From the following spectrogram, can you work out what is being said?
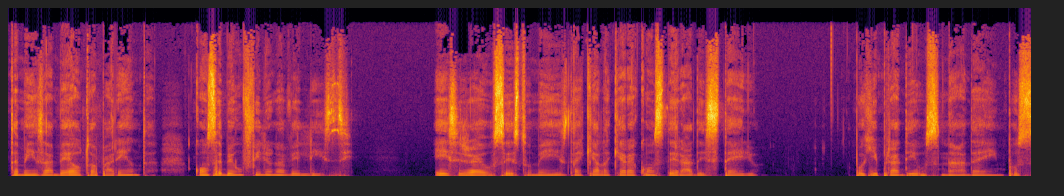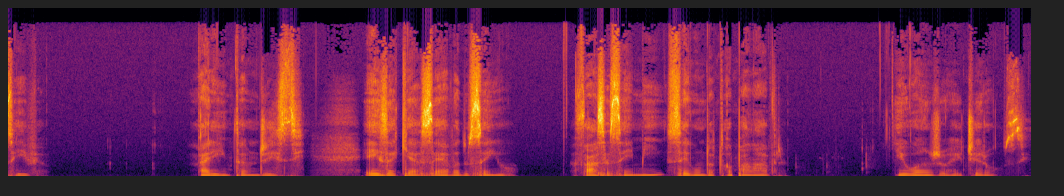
Também Isabel, tua parenta, concebeu um filho na velhice. Esse já é o sexto mês daquela que era considerada estéril, porque para Deus nada é impossível. Maria então disse: Eis aqui a serva do Senhor, faça-se em mim segundo a tua palavra. E o anjo retirou-se.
